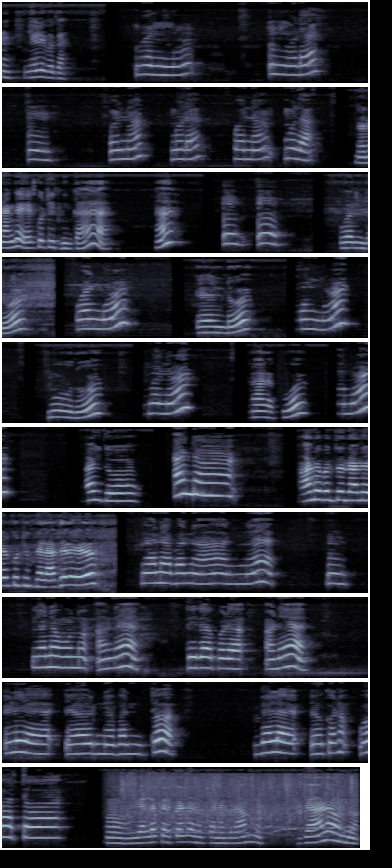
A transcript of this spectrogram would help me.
ಹ್ಞೂ ಹೇಳಿ ಇವಾಗ. ನಾನು ಹಂಗೆ ಹೇಳ್ಕೊಟ್ಟಿದ್ದು ನಿಂಕ ಹಾಂ? ಒಂದು, ಎರಡು, ಮೂರು, ನಾಲ್ಕು, ಐದು. ಆನೆ ಬಂತು, ನಾನು ಹೇಳ್ಕೊಟ್ಟಿದ್ನಲ್ಲ, ಅದೆಲ್ಲ ಹೇಳು. ಎಲ್ಲ ಕರ್ಕೊಂಡವನಪ್ಪ ನಮ್ಮ ರಾಮನು ಜಾಣ ಅವನು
